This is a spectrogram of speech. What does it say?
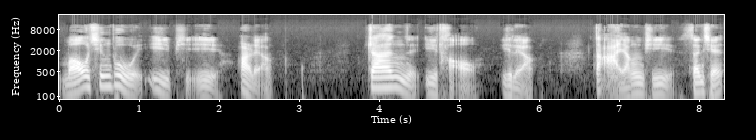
毛青布一匹二两；毡一讨一两。大羊皮三钱，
